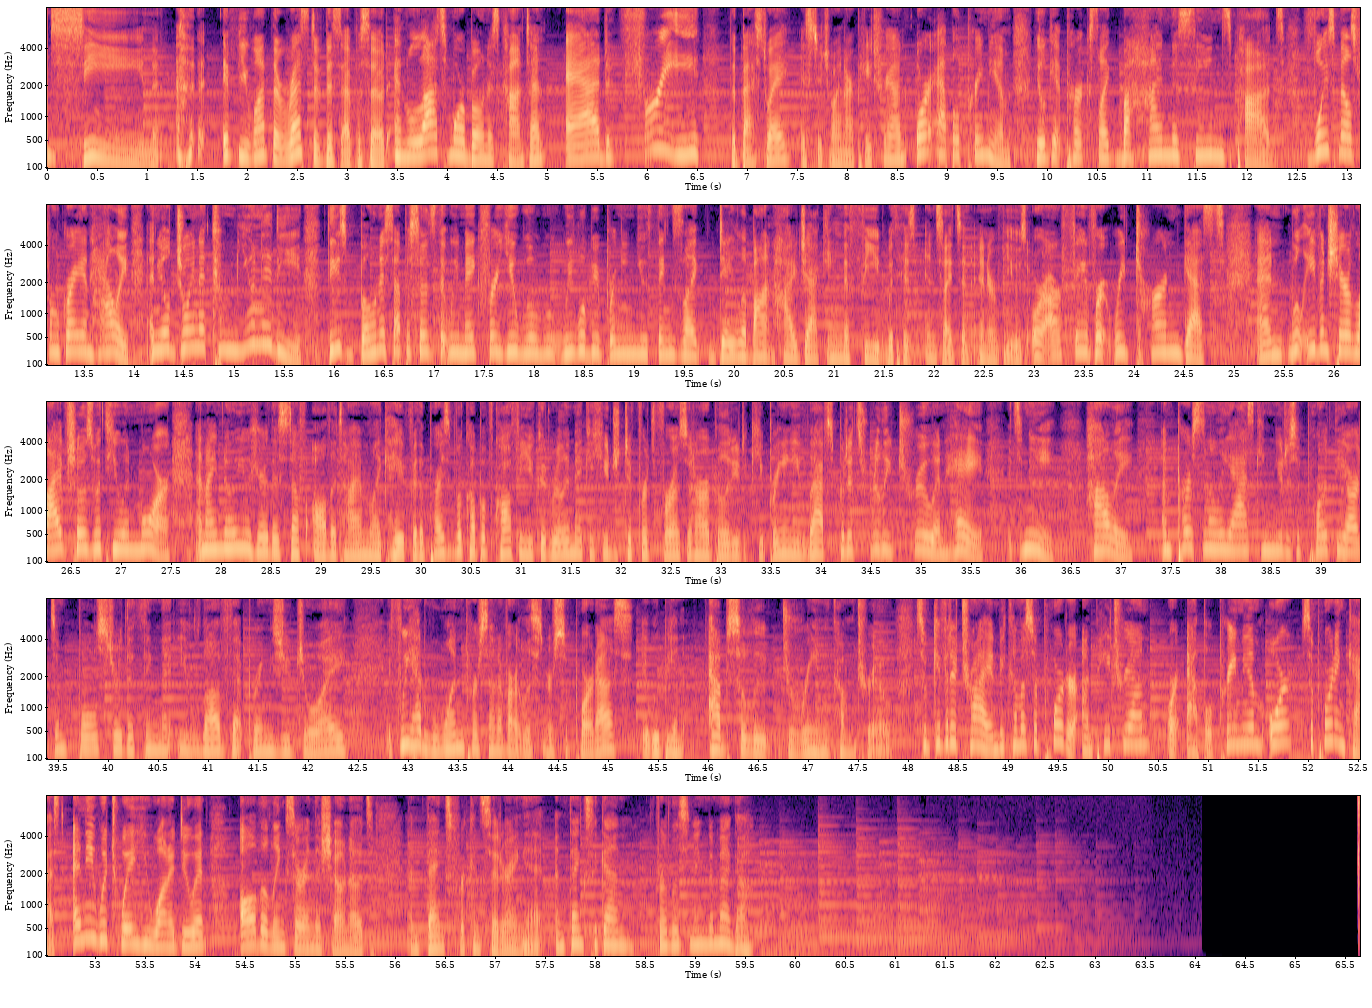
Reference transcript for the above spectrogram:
And scene. if you want the rest of this episode and lots more bonus content ad free, the best way is to join our Patreon or Apple Premium. You'll get perks like behind the scenes pods, voicemails from Gray and Hallie, and you'll join a community. These bonus episodes that we make for you, will, we will be bringing you things like Day Labont hijacking the feed with his insights and interviews, or our favorite return guests, and we'll even share live shows with you and more. And I know you hear this stuff all the time like, hey, for the price of a cup of coffee, you could really make a huge difference for us in our ability to keep bringing you laughs, but it's really true. And hey, it's me, Holly. I'm personally asking you to support the arts and bolster the thing that you love that brings you joy. If we had 1% of our listeners support us, it would be an absolute dream come true. So give it a try and become a supporter on Patreon or Apple Premium or Supporting Cast. Any which way you want to do it, all the links are in the show notes. And thanks for considering it. And thanks again for listening to Mega.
